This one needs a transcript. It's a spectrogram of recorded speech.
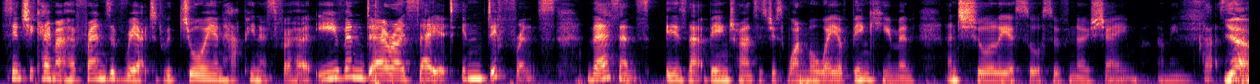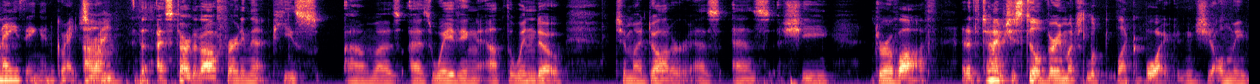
since she came out, her friends have reacted with joy and happiness for her, even, dare I say it, indifference. Their sense is that being trans is just one more way of being human and surely a source of no shame. I mean, that's Yeah. amazing and great, right? Um, th- I started off writing that piece um, as, as waving out the window to my daughter as as she drove off. And at the time, she still very much looked like a boy. Mean, she'd only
